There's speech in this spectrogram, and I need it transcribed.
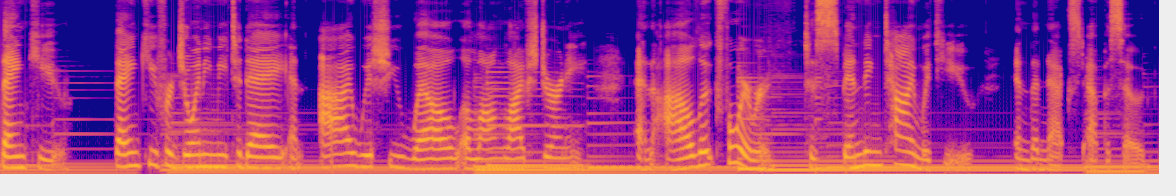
thank you. Thank you for joining me today, and I wish you well along life's journey. And I'll look forward to spending time with you in the next episode.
